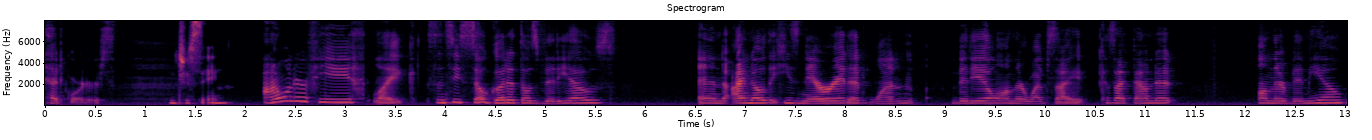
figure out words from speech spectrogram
headquarters. Interesting. I wonder if he, like, since he's so good at those videos, and I know that he's narrated one video on their website because I found it on their Vimeo,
